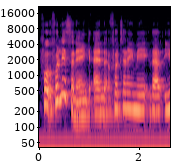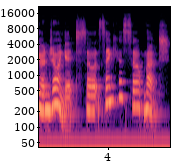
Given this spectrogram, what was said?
for, for listening and for telling me that you're enjoying it. So thank you so much.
